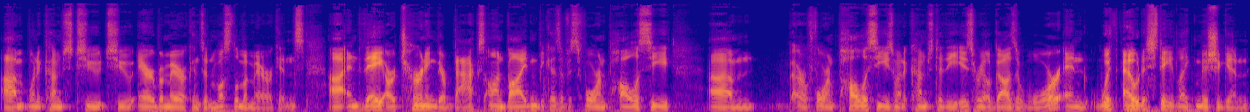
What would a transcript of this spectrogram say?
um, when it comes to to Arab Americans and Muslim Americans, uh, and they are turning their backs on Biden because of his foreign policy. Um, or foreign policies when it comes to the Israel Gaza war. And without a state like Michigan,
